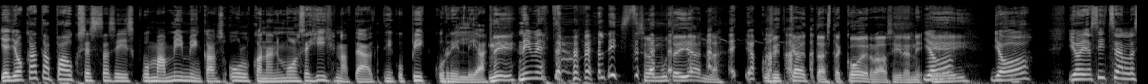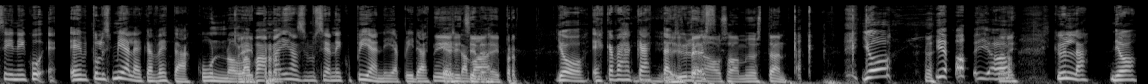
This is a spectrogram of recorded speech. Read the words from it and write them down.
ja joka tapauksessa siis, kun mä oon Mimmin kanssa ulkona, niin mulla on se hihna täältä niinku pikkurillia Niin. nimettömän välistä. Se on muuten jännä, kun sit käyttää sitä koiraa siinä, niin Joo, ei. joo. Joo, ja sitten sellaisia, niinku, ei tulisi mieleenkään vetää kunnolla, Ei, vaan prr. mä ihan semmoisia niinku pieniä Niin, pidätteitä ja sitten sille hei, prr, Joo, ehkä vähän kättä ja ylös. Pena osaa myös tämän. Joo, joo, joo. Noniin. Kyllä, joo.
